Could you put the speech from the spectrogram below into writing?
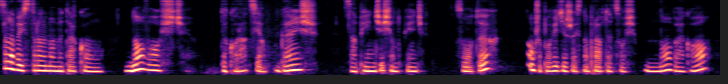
Z lewej strony mamy taką nowość, dekoracja gęś za 55 zł. Muszę powiedzieć, że jest naprawdę coś nowego,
